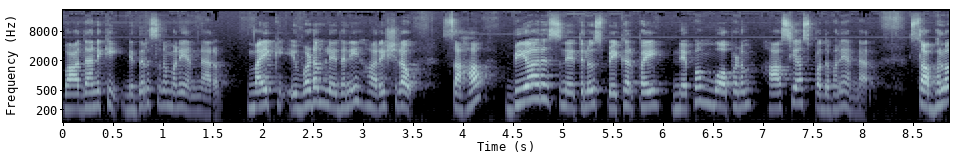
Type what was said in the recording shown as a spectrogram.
వాదానికి నిదర్శనమని అన్నారు. మైక్ ఇవ్వడం లేదని హరీష్ రావు సహా బీఆర్ఎస్ నేతలు స్పీకర్పై నెపం మోపడం హాస్యాస్పదమని అన్నారు. సభలో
